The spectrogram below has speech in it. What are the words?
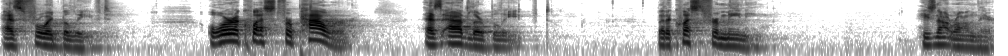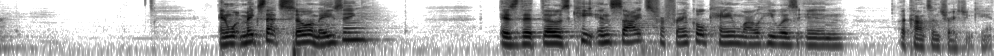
as Freud believed, or a quest for power, as Adler believed, but a quest for meaning. He's not wrong there. And what makes that so amazing is that those key insights for Frankl came while he was in a concentration camp.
